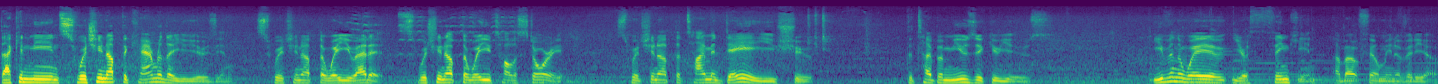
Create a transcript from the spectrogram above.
That can mean switching up the camera that you're using, switching up the way you edit, switching up the way you tell a story, switching up the time of day you shoot, the type of music you use, even the way you're thinking about filming a video.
